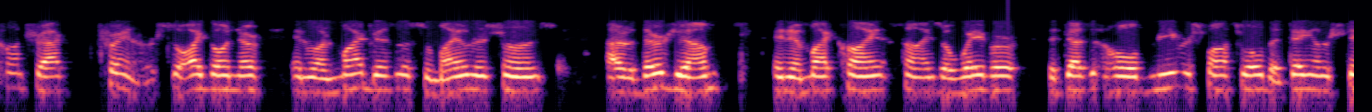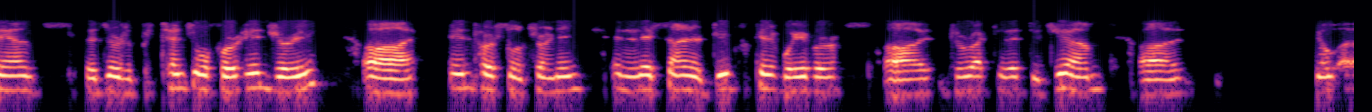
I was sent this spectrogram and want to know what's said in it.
contract trainers. So I go in there and run my business with my own insurance out of their gym, and then my client signs a waiver that doesn't hold me responsible, that they understand that there's a potential for injury uh, in personal training, and then they sign a duplicate waiver uh, directed at the gym. Uh, you know, uh,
